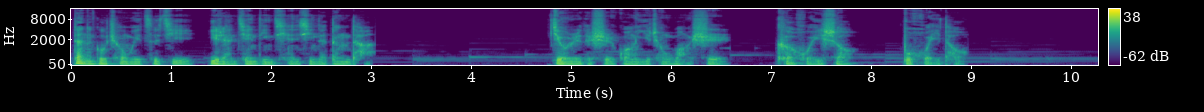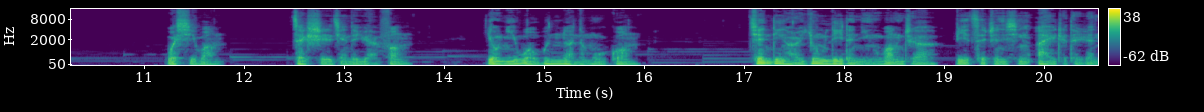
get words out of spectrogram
但能够成为自己依然坚定前行的灯塔。旧日的时光已成往事，可回首，不回头。我希望，在时间的远方，有你我温暖的目光，坚定而用力地凝望着彼此真心爱着的人，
